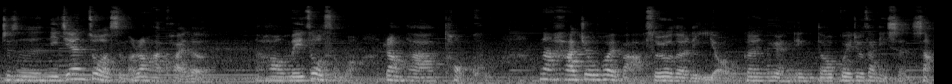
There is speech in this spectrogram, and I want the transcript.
就是你今天做了什么让他快乐，然后没做什么让他痛苦，那他就会把所有的理由跟原因都归咎在你身上。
